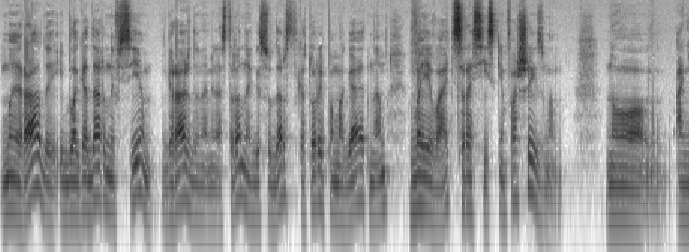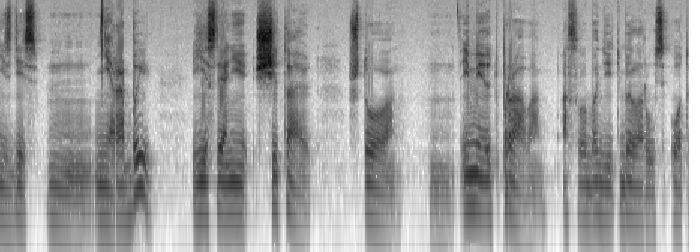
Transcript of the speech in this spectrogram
Мы рады и благодарны всем гражданам иностранных государств, которые помогают нам воевать с российским фашизмом. Но они здесь не рабы, если они считают, что имеют право освободить Беларусь от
